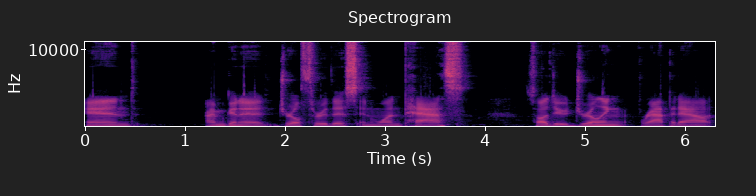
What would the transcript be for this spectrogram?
and I'm gonna drill through this in one pass. So I'll do drilling, rapid out,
